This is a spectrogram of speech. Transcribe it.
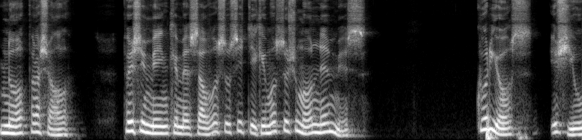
Nu, prašau, prisiminkime savo susitikimus su žmonėmis, kurios iš jų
